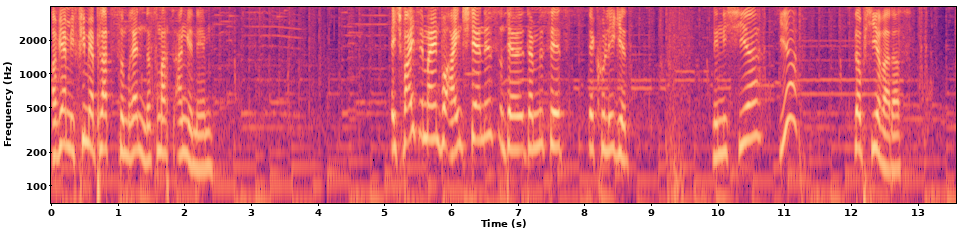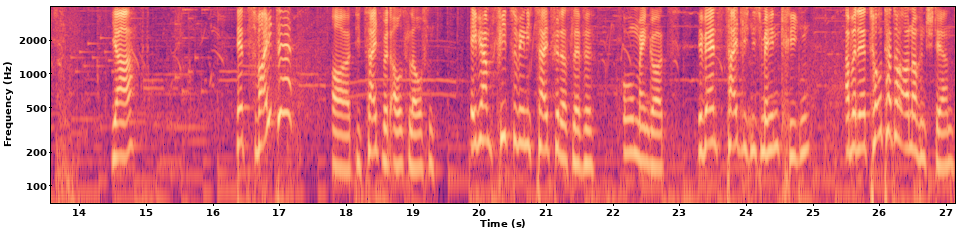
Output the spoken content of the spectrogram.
Aber wir haben hier viel mehr Platz zum Rennen. Das macht's angenehm. Ich weiß immerhin, wo ein Stern ist. Und der, da müsste jetzt der Kollege... Nee, nicht hier. Hier? Ich glaube, hier war das. Ja. Der zweite? Oh, die Zeit wird auslaufen. Ey, wir haben viel zu wenig Zeit für das Level. Oh mein Gott. Wir werden es zeitlich nicht mehr hinkriegen. Aber der Toad hat doch auch noch einen Stern.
